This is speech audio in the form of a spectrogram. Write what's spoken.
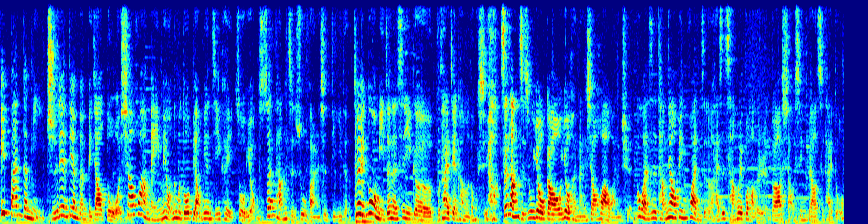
一般的米直链淀粉比较多，消化酶没有那么多表面积可以作用，升糖指数反而是低的。所以糯米真的是一个不太健康的东西啊，升糖指数又高又很难消化完全。不管是糖尿病患者还是肠胃不好的人，都要小心不要吃太多。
